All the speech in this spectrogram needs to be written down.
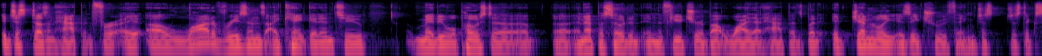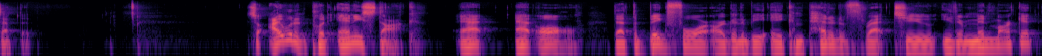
it just doesn't happen for a, a lot of reasons I can't get into. Maybe we'll post a, a an episode in, in the future about why that happens, but it generally is a true thing. Just just accept it. So I wouldn't put any stock at at all that the big four are going to be a competitive threat to either mid market,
